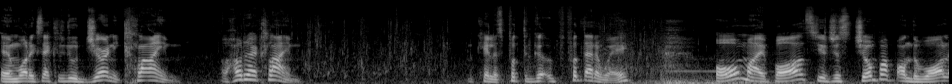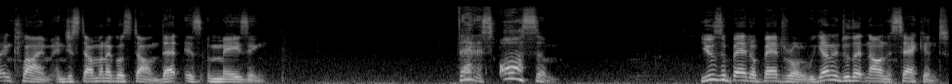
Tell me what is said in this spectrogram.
um, what exactly to do. Journey, climb. Oh, how do I climb? Okay, let's put the put that away. Oh my balls! You just jump up on the wall and climb, and your stamina goes down. That is amazing. That is awesome. Use a bed or bedroll. We're gonna do that now in a second.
